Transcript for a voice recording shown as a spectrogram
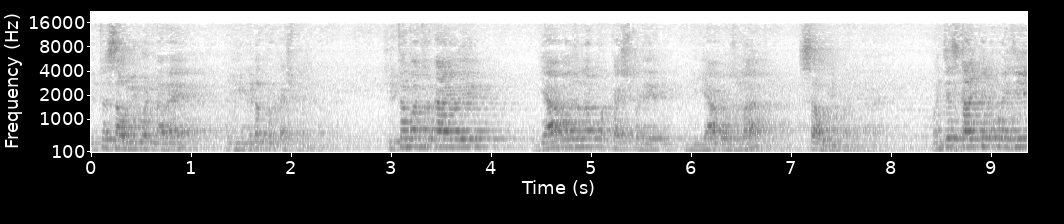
इथं सावली पडणार आहे आणि इकडं प्रकाश पडणार इथं मात्र काय होईल? या बाजूला प्रकाश पडेल आणि या बाजूला सावली पडणार आहे म्हणजेच काय केलं पाहिजे?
